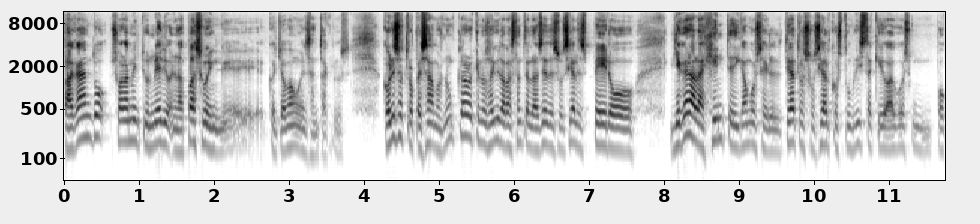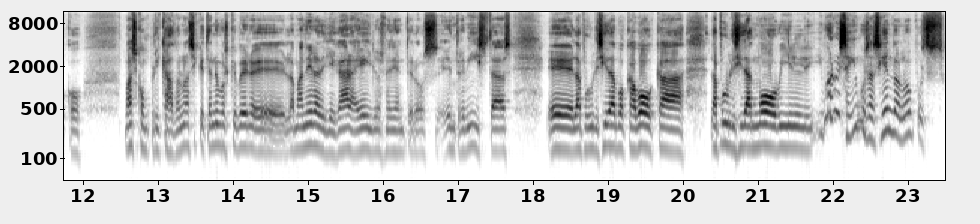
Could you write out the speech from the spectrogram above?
pagando solamente un medio en La Paz o en eh, Cochabamba en Santa Cruz. Con eso tropezamos, ¿no? Claro que nos ayuda bastante las redes sociales, pero llegar a la gente, digamos, el teatro social costumbrista que yo hago es un poco más complicado, ¿no? Así que tenemos que ver eh, la manera de llegar a ellos mediante las entrevistas, eh, la publicidad boca a boca, la publicidad móvil, y bueno, y seguimos haciendo, ¿no? Pues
